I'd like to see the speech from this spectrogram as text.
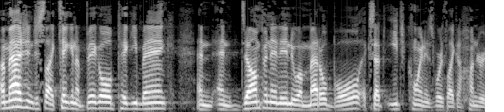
imagine just like taking a big old piggy bank and, and dumping it into a metal bowl, except each coin is worth like a $100.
